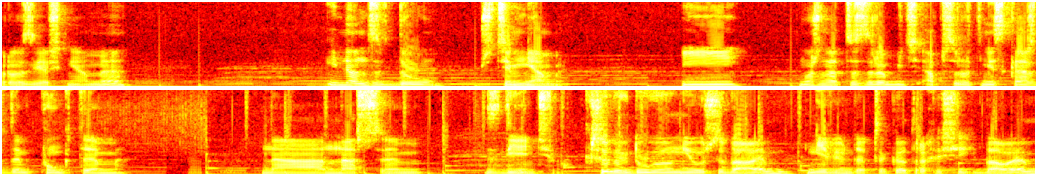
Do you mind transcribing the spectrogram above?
rozjaśniamy. Idąc w dół, przyciemniamy. I można to zrobić absolutnie z każdym punktem na naszym zdjęciu. Krzywych długo nie używałem, nie wiem dlaczego, trochę się ich bałem.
